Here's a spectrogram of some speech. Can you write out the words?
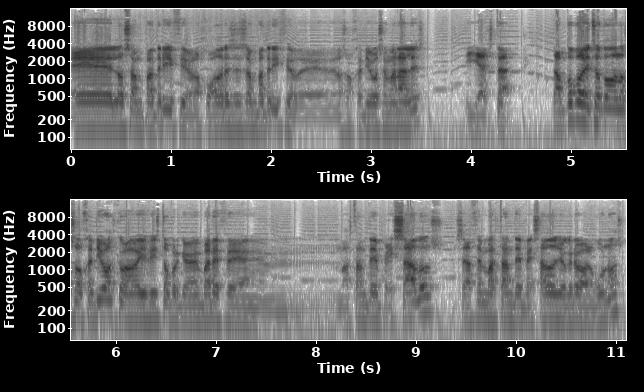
eh, los San Patricio, los jugadores de San Patricio de, los objetivos semanales y ya está. Tampoco he hecho todos los objetivos, como habéis visto, porque me parecen bastante pesados. Se hacen bastante pesados, yo creo, algunos.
